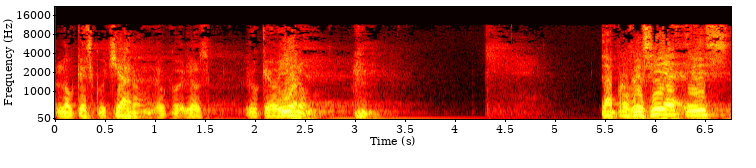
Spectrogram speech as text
lo que escucharon, lo, lo que oyeron. La profecía es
